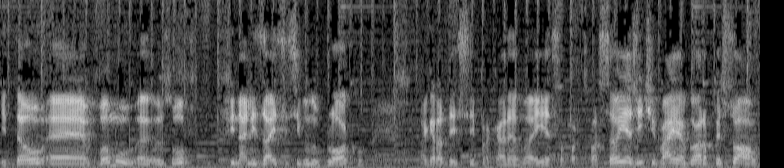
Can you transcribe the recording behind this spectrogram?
Então, é, vamos, é, eu vou finalizar esse segundo bloco. Agradecer pra caramba aí essa participação e a gente vai agora, pessoal.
